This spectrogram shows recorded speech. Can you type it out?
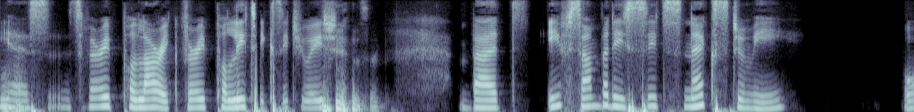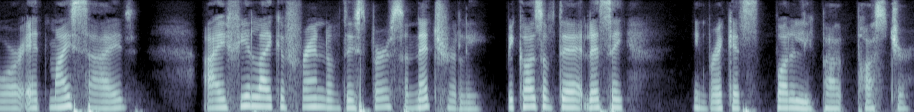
Mm-hmm. Yes, it's very polaric, very politic situation. yes, okay. But if somebody sits next to me or at my side, I feel like a friend of this person naturally because of the, let's say, in brackets, bodily po- posture.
